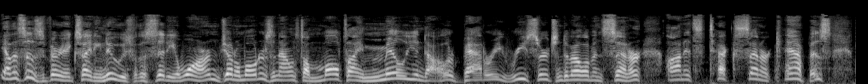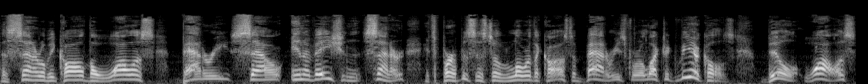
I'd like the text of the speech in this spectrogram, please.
Yeah, this is very exciting news for the city of Warren. General Motors announced a multi-million dollar battery research and development center on its Tech Center campus. The center will be called the Wallace Battery Cell Innovation Center. Its purpose is to lower the cost of batteries for electric vehicles. Bill Wallace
